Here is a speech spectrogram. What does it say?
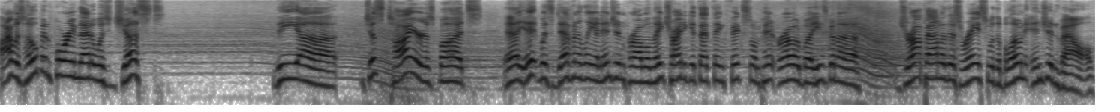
I was hoping for him that it was just the uh, just tires, but uh, it was definitely an engine problem. They tried to get that thing fixed on pit road, but he's going to drop out of this race with a blown engine valve.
